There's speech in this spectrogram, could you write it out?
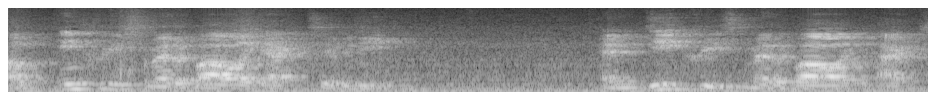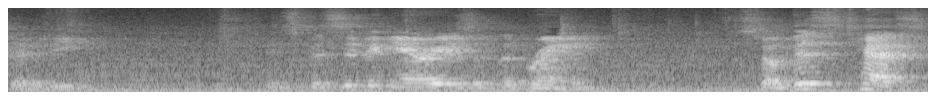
of increased metabolic activity and decreased metabolic activity in specific areas of the brain. So this test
